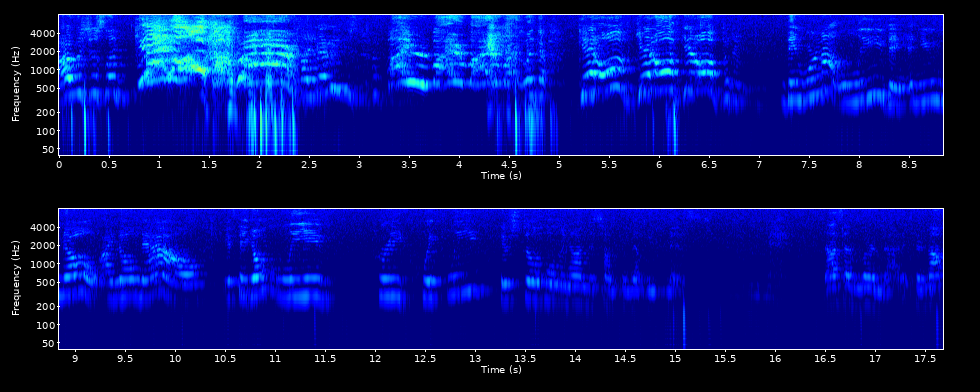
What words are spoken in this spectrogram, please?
I was just like, get off of her! like, I mean, just fire, fire, fire, fire. Like, uh, get off, get off, get off. But it, they were not leaving. And you know, I know now, if they don't leave pretty quickly, they're still holding on to something that we've missed. That's, I've learned that. If they're not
